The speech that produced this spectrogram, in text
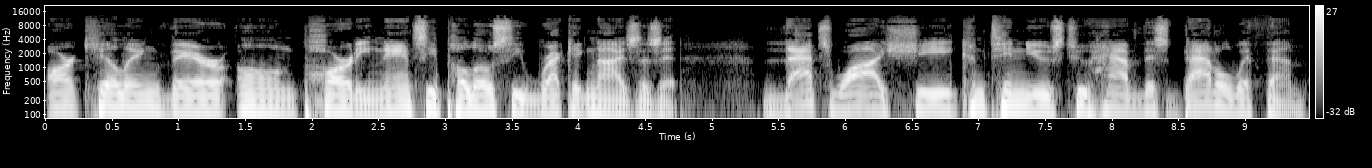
are killing their own party. Nancy Pelosi recognizes it. That's why she continues to have this battle with them.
